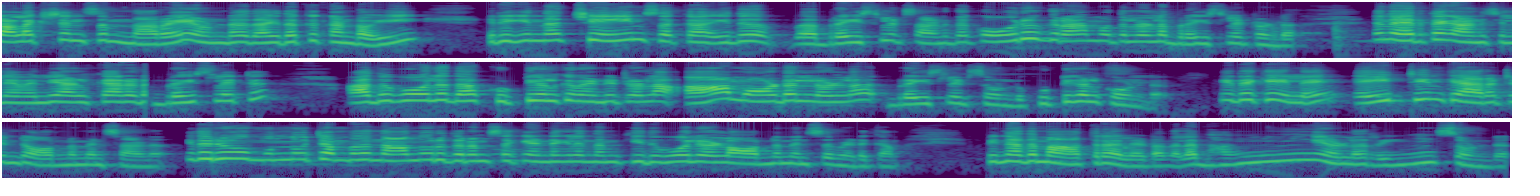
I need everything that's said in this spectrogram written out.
കളക്ഷൻസും നിറയെ ഉണ്ട് അതായത് ഇതൊക്കെ കണ്ടോ ഈ ഇരിക്കുന്ന ചെയിൻസ് ഒക്കെ ഇത് ബ്രേസ്ലെറ്റ്സ് ആണ്. ഇതൊക്കെ ഒരു ഗ്രാം മുതലുള്ള ബ്രേസ്ലെറ്റ് ഉണ്ട്. ഞാൻ നേരത്തെ കാണിച്ചില്ലേ വലിയ ആൾക്കാരുടെ ബ്രേസ്ലെറ്റ് അതുപോലെ ഇതാ കുട്ടികൾക്ക് വേണ്ടിയിട്ടുള്ള ആ മോഡലിലുള്ള ബ്രേസ്ലെറ്റ്സും ഉണ്ട് കുട്ടികൾക്കും ഉണ്ട്. ഇതൊക്കെ ഇല്ലേ എയ്റ്റീൻ ക്യാരറ്റിന്റെ ഓർണമെന്റ്സ് ആണ്. ഇതൊരു മുന്നൂറ്റമ്പത് നാനൂറ് ദിറംസ് ഒക്കെ ഉണ്ടെങ്കിൽ നമുക്ക് ഇതുപോലെയുള്ള ഓർണമെന്റ്സും എടുക്കാം. പിന്നെ അത് മാത്രമല്ല കേട്ടോ നല്ല ഭംഗിയുള്ള റിങ്സ് ഉണ്ട്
